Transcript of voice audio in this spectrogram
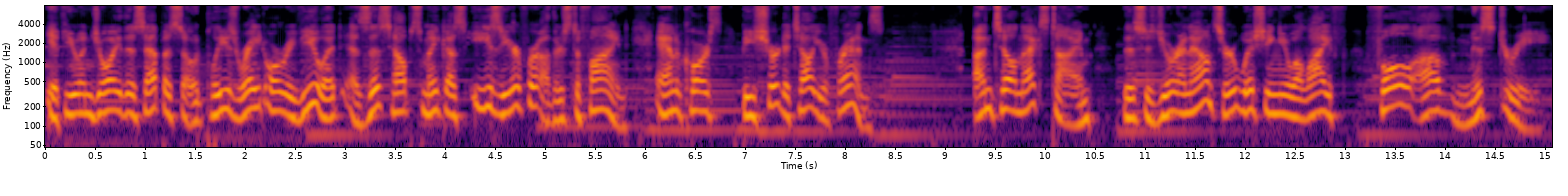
If you enjoy this episode, please rate or review it, as this helps make us easier for others to find. And of course, be sure to tell your friends. Until next time, this is your announcer wishing you a life full of mystery.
